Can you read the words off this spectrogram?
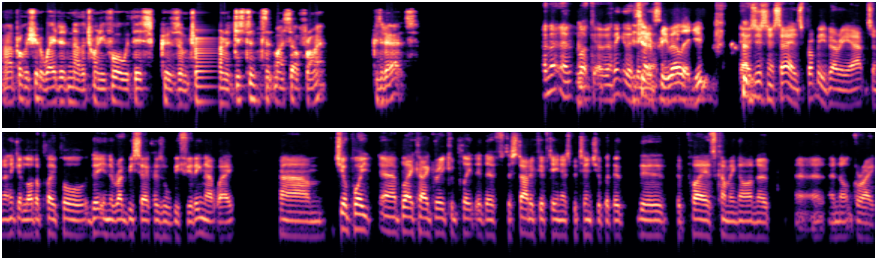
I probably should have waited another 24 with this because I'm trying to distance myself from it because it hurts. And, and look, I think the You thing said it is, pretty well there, Jim. I was just going to say it's probably very apt, and I think a lot of people in the rugby circles will be feeling that way. Um, to your point, uh, Blake, I agree completely. The, the starting fifteen has potential, but the the, the players coming on are, uh, are not great.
